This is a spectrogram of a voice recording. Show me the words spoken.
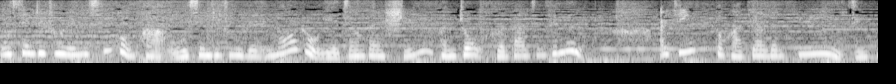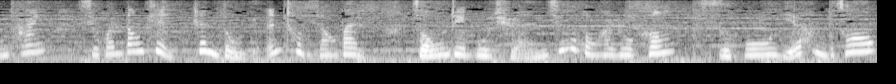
无限之助人的新动画《无限之助人 Noro》也将在十月份中和大家见面。而今动画第二弹 PV 已经公开，喜欢刀剑、战斗与恩仇的小伙伴，从这部全新的动画入坑，似乎也很不错哦。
